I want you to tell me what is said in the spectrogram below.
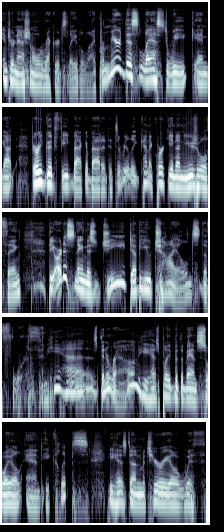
International Records label. I premiered this last week and got very good feedback about it. It's a really kind of quirky and unusual thing. The artist's name is G.W. Childs the Fourth, and he has been around. He has played with the band Soil and Eclipse. He has done material with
